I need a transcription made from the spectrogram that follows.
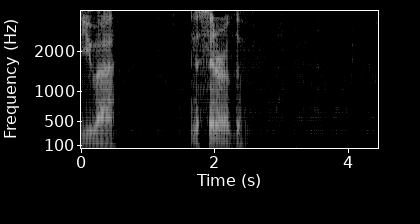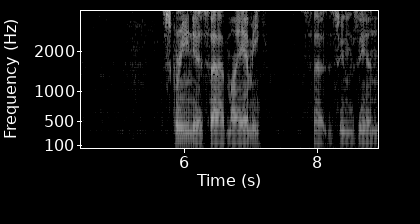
In uh, in the center of the screen is uh, Miami. So it zooms in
